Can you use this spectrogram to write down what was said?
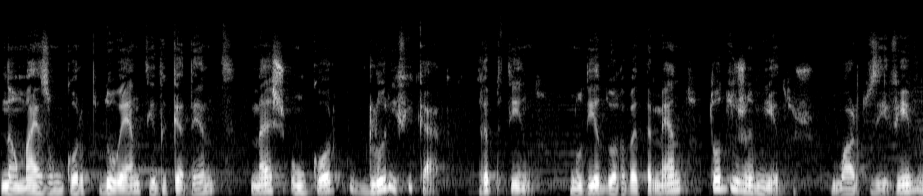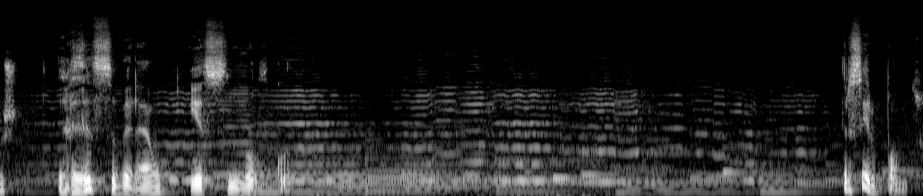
Não mais um corpo doente e decadente, mas um corpo glorificado. Repetindo, no dia do arrebatamento, todos os remidos, mortos e vivos, receberão esse novo corpo. Terceiro ponto.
